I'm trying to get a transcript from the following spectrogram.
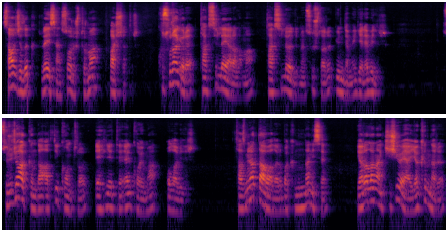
savcılık reysen soruşturma başlatır. Kusura göre taksirle yaralama, taksirle öldürme suçları gündeme gelebilir. Sürücü hakkında adli kontrol, ehliyete el koyma olabilir. Tazminat davaları bakımından ise yaralanan kişi veya yakınları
